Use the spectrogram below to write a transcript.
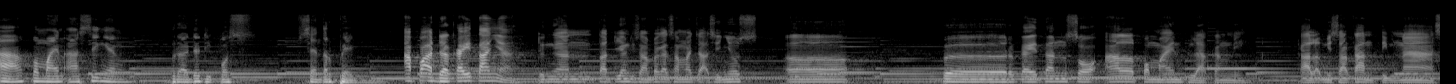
A pemain asing yang berada di pos center back. Apa ada kaitannya dengan tadi yang disampaikan sama Cak Sinyus eh, berkaitan soal pemain belakang nih? Kalau misalkan timnas,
